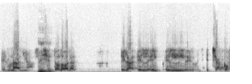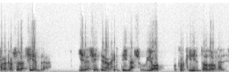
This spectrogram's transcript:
en un año, 600 dólares. El, el, el, Chaco fracasó la siembra y el aceite en Argentina subió otros 500 dólares.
